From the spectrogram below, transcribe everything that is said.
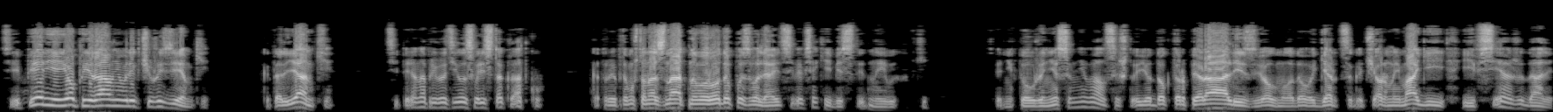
Теперь ее приравнивали к чужеземке, к итальянке. Теперь она превратилась в аристократку, которая, потому что она знатного рода, позволяет себе всякие бесстыдные выходки. Теперь никто уже не сомневался, что ее доктор Пирали извел молодого герцога черной магией, и все ожидали,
